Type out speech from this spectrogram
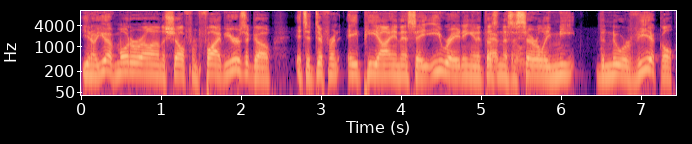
you know you have motor oil on the shelf from five years ago. It's a different API and SAE rating, and it doesn't necessarily meet the newer vehicle.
